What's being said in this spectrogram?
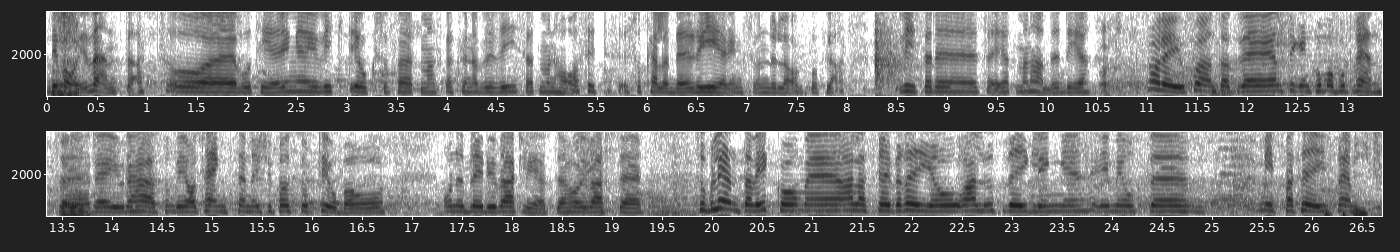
Det var ju väntat och eh, votering är ju viktig också för att man ska kunna bevisa att man har sitt så kallade regeringsunderlag på plats. Det visade sig att man hade det. Ja, det är ju skönt att vi äntligen kommer på pränt. Ja. Det är ju det här som vi har tänkt sedan den 21 oktober och, och nu blir det ju verklighet. Det har ju varit eh, turbulenta veckor med alla skriverier och all uppvigling eh, emot eh, mitt parti främst.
